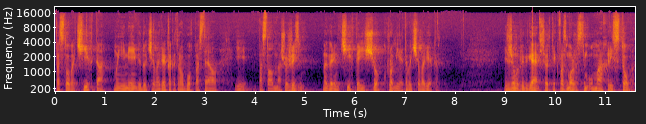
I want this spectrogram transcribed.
Под слово «чьих-то» мы не имеем в виду человека, которого Бог поставил и послал в нашу жизнь. Мы говорим «чьих-то еще, кроме этого человека». Или же мы прибегаем все-таки к возможностям ума Христова,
